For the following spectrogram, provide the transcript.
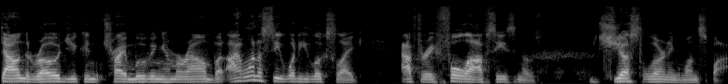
down the road you can try moving him around, but I want to see what he looks like after a full off season of just learning one spot.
